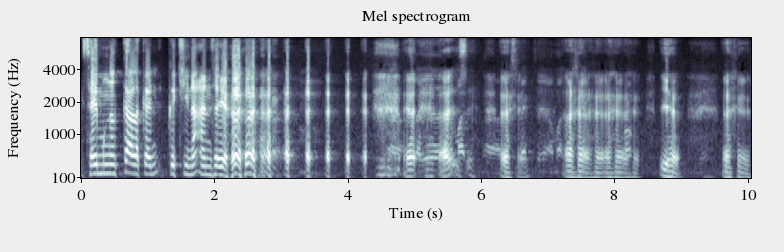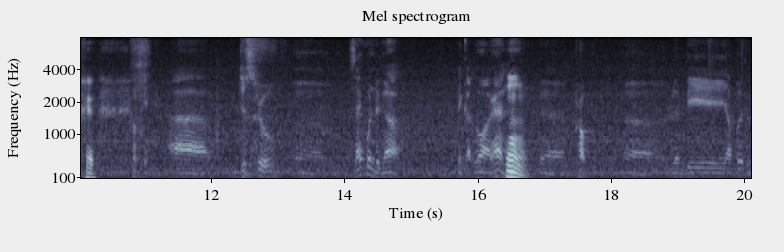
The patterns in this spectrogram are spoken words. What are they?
Saya mengekalkan kecinaan saya. Ya, saya amat uh, respect, saya amat. Ya. Okay. Uh, justru uh, saya pun dengar dekat luar kan. Hmm. Uh, prop uh, lebih apa tu?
